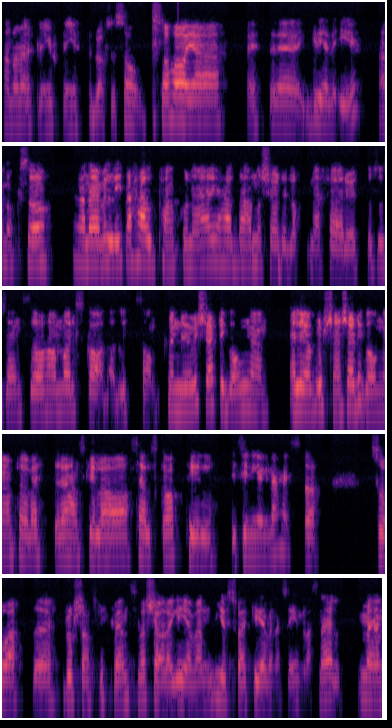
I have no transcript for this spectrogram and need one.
han har verkligen gjort en jättebra säsong. Så har jag ett, Greve E. Han också. Han är väl lite halvpensionär. Jag hade han och körde lopp med förut och så sen så har han varit skadad lite sånt. Men nu har vi kört igång han. Eller jag och brorsan körde igång han för att han skulle ha sällskap till, till sin egna häst. Så att eh, brorsans flickvän ska köra greven just för att greven är så himla snäll. Men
